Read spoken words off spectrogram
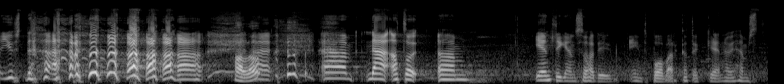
Just det här. Hallå? um, nej, alltså, um, egentligen så har det inte påverkat tycker jag. Nu hemskt,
